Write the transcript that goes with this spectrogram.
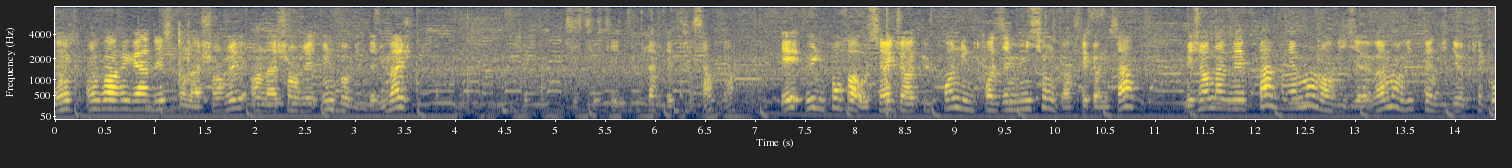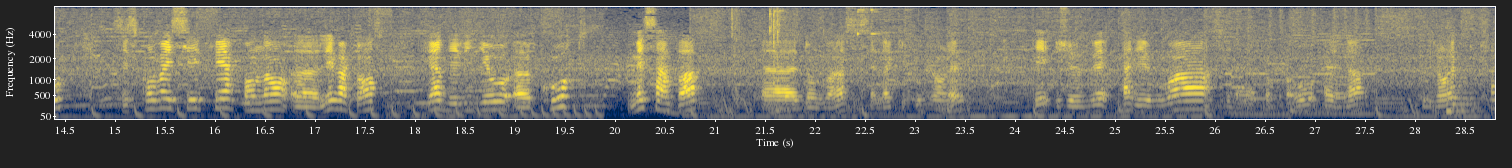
Donc on va regarder ce qu'on a changé. On a changé une bobine d'allumage. C'est tout à fait très simple. Hein. Et une pompe à eau. C'est vrai que j'aurais pu prendre une troisième mission quand fait comme ça. Mais j'en avais pas vraiment l'envie. J'avais vraiment envie de faire une vidéo très courte. C'est ce qu'on va essayer de faire pendant euh, les vacances. Faire des vidéos euh, courtes mais sympas. Euh, c'est celle-là qu'il faut que j'enlève. Et je vais aller voir. La à eau, elle est là. J'enlève tout ça.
